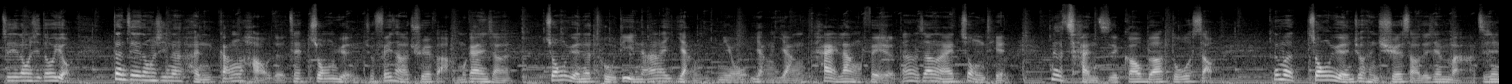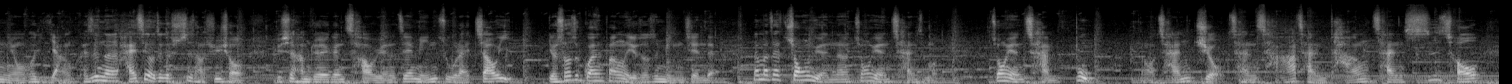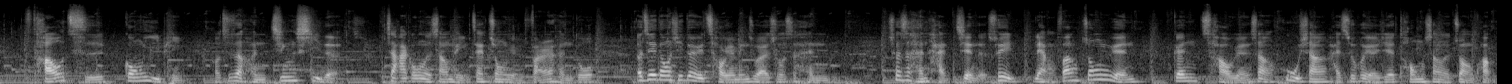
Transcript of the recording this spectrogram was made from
这些东西都有。但这些东西呢，很刚好的在中原就非常的缺乏。我们刚才讲，中原的土地拿来养牛、养羊太浪费了，当然这样拿来种田，那个产值高不知道多少。那么中原就很缺少这些马、这些牛或者羊，可是呢，还是有这个市场需求，于是他们就会跟草原的这些民族来交易，有时候是官方的，有时候是民间的。那么在中原呢，中原产什么？中原产布，然后产酒、产茶、产糖、产丝绸、陶瓷工艺品，哦，这种很精细的加工的商品，在中原反而很多，而这些东西对于草原民族来说是很算是很罕见的，所以两方中原。跟草原上互相还是会有一些通商的状况，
